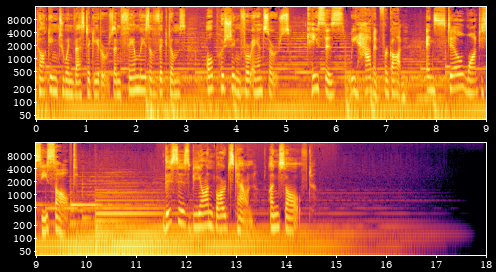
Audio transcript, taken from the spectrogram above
talking to investigators and families of victims, all pushing for answers. Cases we haven't forgotten and still want to see solved. This is Beyond Bardstown Unsolved.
